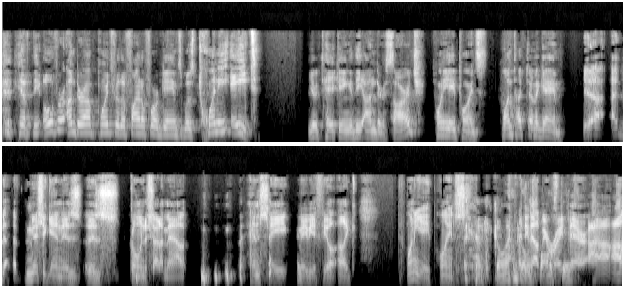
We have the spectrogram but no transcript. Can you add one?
If the over under on points for the final four games was 28, you're taking the under. Sarge? 28 points. One touchdown a game. Yeah. Uh, uh, Michigan is, is going to shut them out. Penn State, maybe it feel like 28 points. Go I think that'll be right too. there. I,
